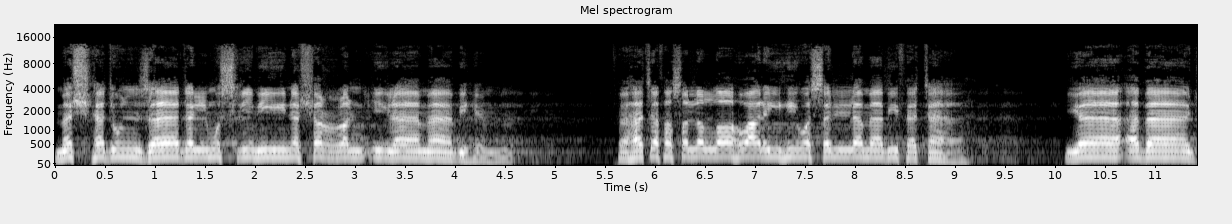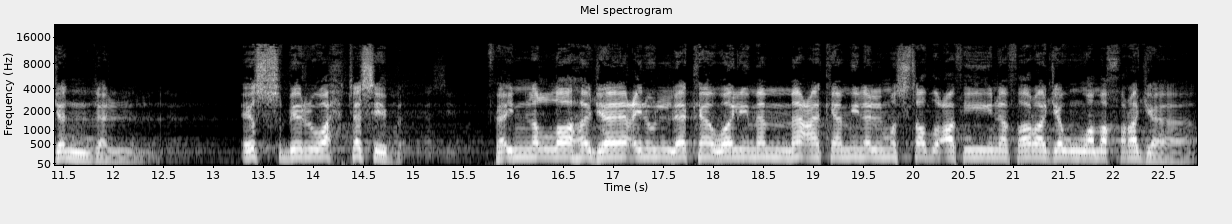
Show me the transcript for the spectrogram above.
مشهد زاد المسلمين شرا إلى ما بهم. فهتف صلى الله عليه وسلم بفتاه. يا أبا جندل اصبر واحتسب فإن الله جاعل لك ولمن معك من المستضعفين فرجا ومخرجا.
